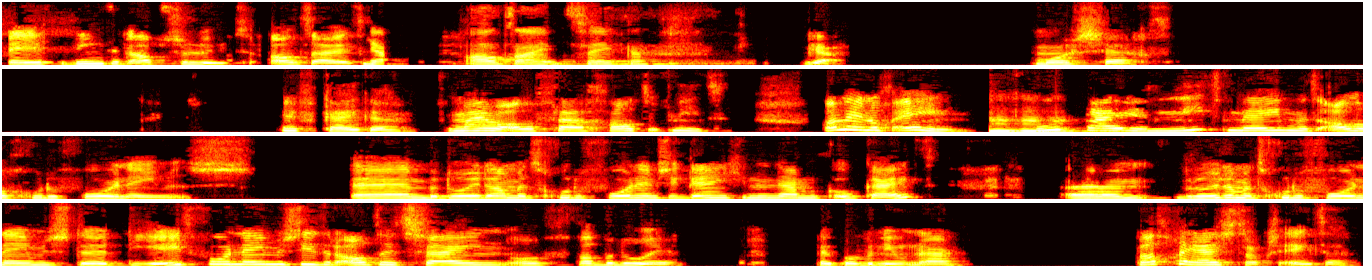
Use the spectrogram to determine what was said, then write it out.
En je verdient het absoluut, altijd. Ja, altijd, zeker. Ja, mooi gezegd. Even kijken. Voor mij hebben we alle vragen gehad, of niet? Oh nee, nog één. Hoe ga je niet mee met alle goede voornemens? En bedoel je dan met goede voornemens? Ik denk dat je nu namelijk ook kijkt. Um, bedoel je dan met goede voornemens de dieetvoornemens die er altijd zijn? Of wat bedoel je? Ben ik wel benieuwd naar. Wat ga jij straks eten?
